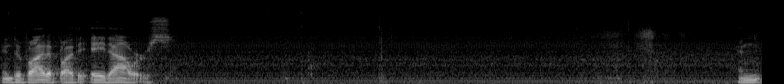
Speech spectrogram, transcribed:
and divide it by the eight hours. And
